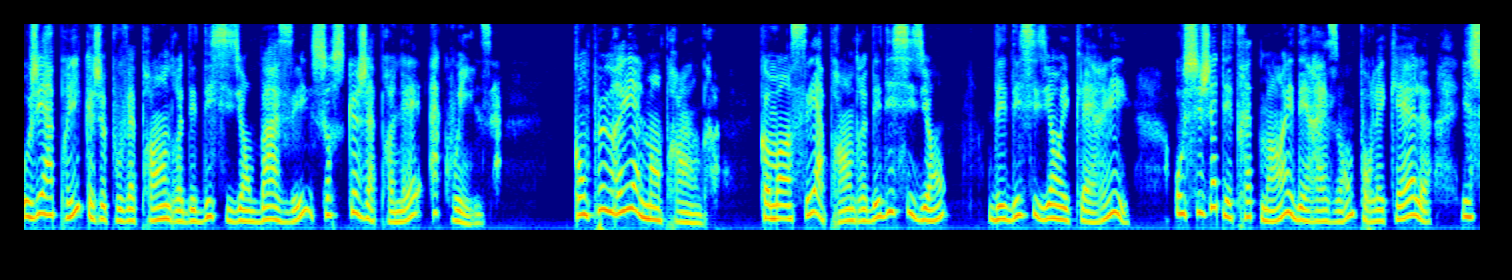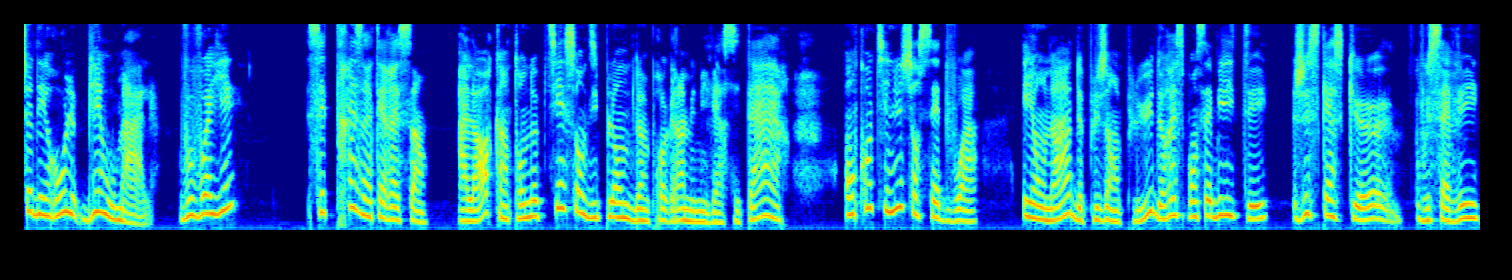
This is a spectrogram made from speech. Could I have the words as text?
où j'ai appris que je pouvais prendre des décisions basées sur ce que j'apprenais à Queens. Qu'on peut réellement prendre, commencer à prendre des décisions, des décisions éclairées, au sujet des traitements et des raisons pour lesquelles ils se déroulent bien ou mal. Vous voyez? C'est très intéressant. Alors, quand on obtient son diplôme d'un programme universitaire, on continue sur cette voie et on a de plus en plus de responsabilités jusqu'à ce que, vous savez,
